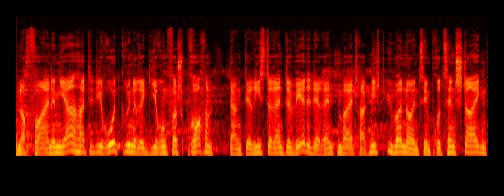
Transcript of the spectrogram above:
Noch vor einem Jahr hatte die rot-grüne Regierung versprochen, dank der Riester-Rente werde der Rentenbeitrag nicht über 19 Prozent steigen.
